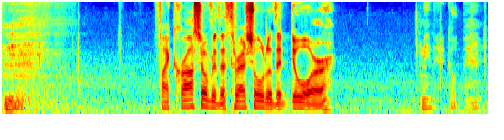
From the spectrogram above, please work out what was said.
Hmm. If I cross over the threshold of the door, maybe I go back.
